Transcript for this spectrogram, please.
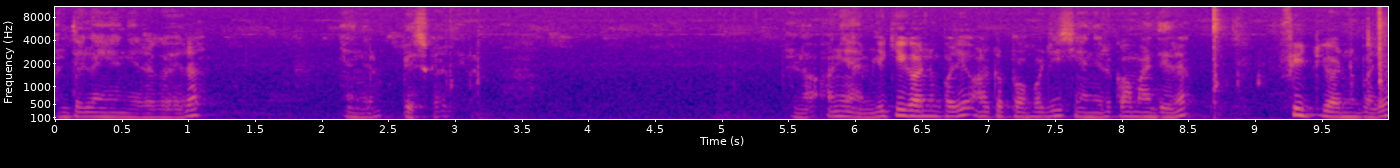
अनि त्यसलाई यहाँनिर गएर यहाँनिर पेस्ट गरिदिउँ। ल अनि हामीले के गर्नु पऱ्यो अर्को प्रपर्टिज यहाँनिर कमाइदिएर फिट गर्नु पऱ्यो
